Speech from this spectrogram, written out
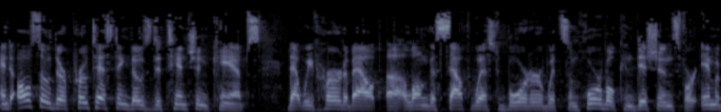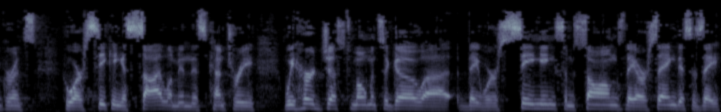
and also they're protesting those detention camps that we've heard about uh, along the southwest border with some horrible conditions for immigrants who are seeking asylum in this country. We heard just moments ago uh, they were singing some songs. They are saying this is a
